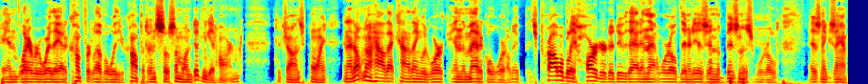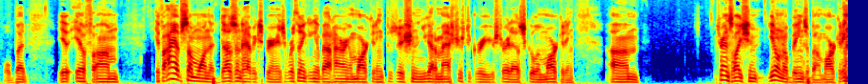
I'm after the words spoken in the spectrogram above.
and whatever to where they had a comfort level with your competence so someone didn't get harmed, to John's point. And I don't know how that kind of thing would work in the medical world. It, it's probably harder to do that in that world than it is in the business world, as an example. But if, if um, if I have someone that doesn't have experience, we're thinking about hiring a marketing position, and you got a master's degree, you're straight out of school in marketing. Um, translation: You don't know beans about marketing.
